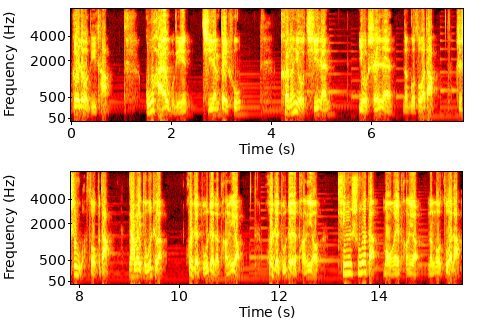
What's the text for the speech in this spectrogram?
割肉离场。股海武林，奇人辈出，可能有奇人，有神人能够做到，只是我做不到。那位读者，或者读者的朋友，或者读者的朋友听说的某位朋友能够做到，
